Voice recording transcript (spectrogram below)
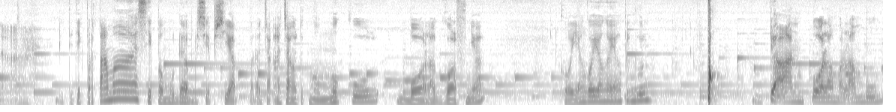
Nah, di titik pertama si pemuda bersiap-siap berancang-ancang untuk memukul bola golfnya. Goyang-goyang-goyang pinggul. Dan bola melambung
